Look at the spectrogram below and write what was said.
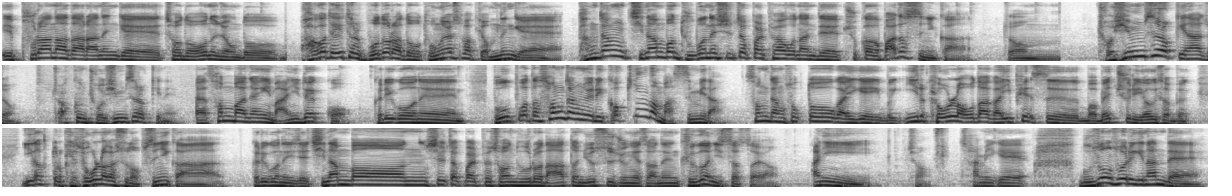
이 불안하다라는 게 저도 어느 정도 과거 데이터를 보더라도 동의할 수밖에 없는 게 당장 지난번 두 번의 실적 발표하고 난데 주가가 빠졌으니까 좀 조심스럽긴 하죠. 조금 조심스럽긴 해요. 선반영이 많이 됐고, 그리고는 무엇보다 성장률이 꺾인 건 맞습니다. 성장 속도가 이게 뭐 이렇게 올라오다가 EPS 뭐 매출이 여기서 뭐이 각도로 계속 올라갈 수는 없으니까. 그리고는 이제 지난번 실적 발표 전후로 나왔던 뉴스 중에서는 그건 있었어요. 아니, 저, 참 이게, 아, 무서운 소리긴 한데,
